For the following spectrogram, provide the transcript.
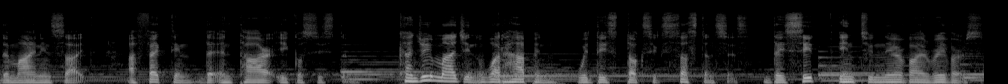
the mining site, affecting the entire ecosystem. Can you imagine what happened with these toxic substances? They seep into nearby rivers,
